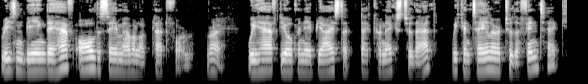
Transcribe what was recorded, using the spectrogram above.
Reason being, they have all the same Avaloq platform. Right. We have the open APIs that, that connects to that. We can tailor to the fintech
